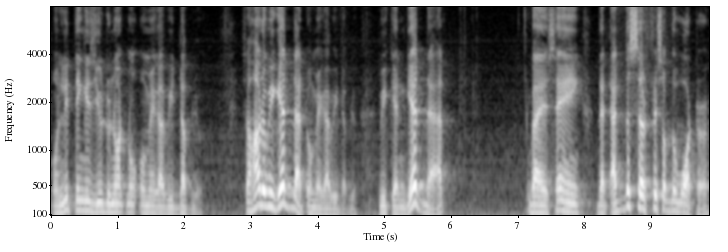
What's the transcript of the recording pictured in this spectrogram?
only thing is you do not know omega v w. So, how do we get that omega v w? We can get that by saying that at the surface of the water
